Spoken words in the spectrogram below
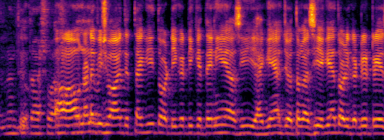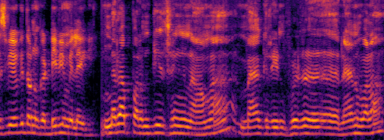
ਉਹਨਾਂ ਨੇ ਦਿੱਤਾ ਆਸ਼ਵਾਸਨ। ਹਾਂ ਉਹਨਾਂ ਨੇ ਵਿਸ਼ਵਾਸ ਦਿੱਤਾ ਕਿ ਤੁਹਾਡੀ ਗੱਡੀ ਕਿਤੇ ਨਹੀਂ ਹੈ ਅਸੀਂ ਹੈਗੇ ਆ ਜਦੋਂ ਤੱਕ ਅਸੀਂ ਹੈਗੇ ਆ ਤੁਹਾਡੀ ਗੱਡੀ ਟਰੇਸ ਵੀ ਹੋਗੀ ਤੁਹਾਨੂੰ ਗੱਡੀ ਵੀ ਮਿਲੇਗੀ। ਮੇਰਾ ਪਰਮਜੀਤ ਸਿੰਘ ਨਾਮ ਹੈ ਮੈਂ ਗ੍ਰੀਨਫੀਲਡ ਰਹਿਣ ਵਾਲਾ।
